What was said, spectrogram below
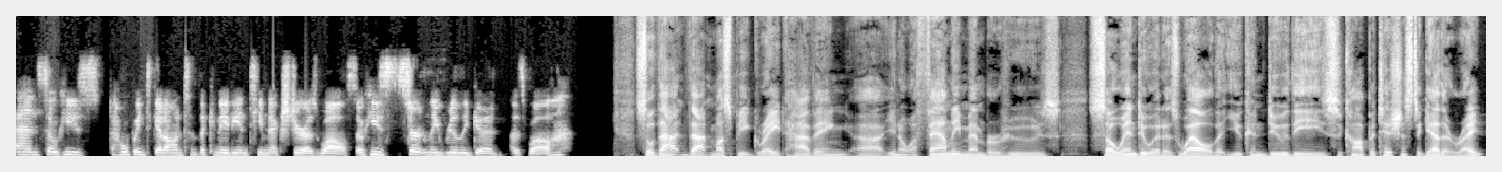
and so he's hoping to get onto the Canadian team next year as well. So he's certainly really good as well. So that that must be great having uh, you know a family member who's so into it as well that you can do these competitions together, right?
